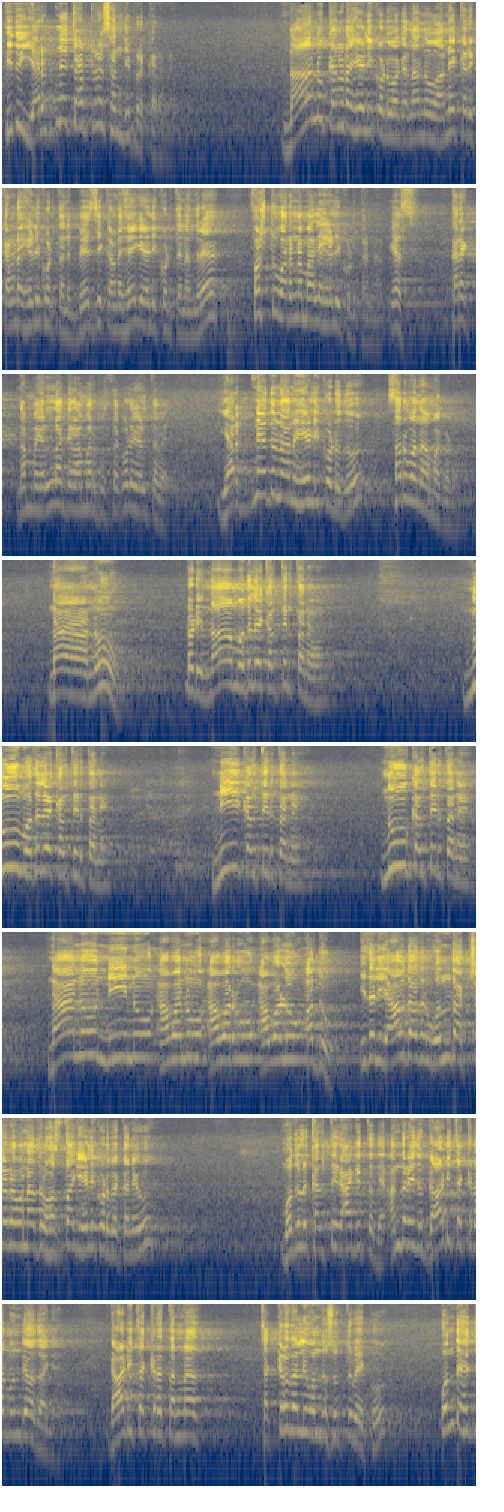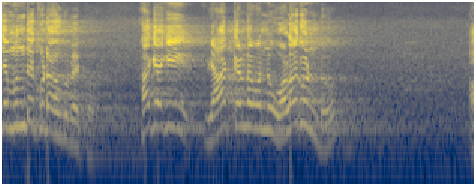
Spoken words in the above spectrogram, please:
ಇದು ಎರಡನೇ ಚಾಪ್ಟರ್ ಸಂಧಿ ಪ್ರಕರಣ. ನಾನು ಕನ್ನಡ ಹೇಳಿಕೊಡುವಾಗ ನಾನು ಅನೇಕರಿಗೆ ಕನ್ನಡ ಹೇಳಿಕೊಡ್ತೇನೆ. ಬೇಸಿಕ್ ಕನ್ನಡ ಹೇಗೆ ಹೇಳಿಕೊಡ್ತೇನೆ ಅಂದರೆ ಫಸ್ಟ್ ವರ್ಣಮಾಲೆ ಹೇಳಿಕೊಡ್ತೇನೆ ಎಸ್ ಕರೆಕ್ಟ್ ನಮ್ಮ ಎಲ್ಲ ಗ್ರಾಮರ್ ಪುಸ್ತಕಗಳು ಹೇಳ್ತವೆ. ಎರಡನೇದು ನಾನು ಹೇಳಿಕೊಡೋದು ಸರ್ವನಾಮಗಳು. ನಾನು, ನೋಡಿ, ನಾ ಮೊದಲೇ ಕಲ್ತಿರ್ತಾನೆ? ಅವನು ನೂ ಮೊದಲೇ ಕಲ್ತಿರ್ತಾನೆ? ನೀ ಕಲ್ತಿರ್ತಾನೆ? ನೂ ಕಲ್ತಿರ್ತಾನೆ? ನಾನು, ನೀನು, ಅವನು, ಅವರು, ಅವಳು, ಅದು. ಇದರಲ್ಲಿ ಯಾವುದಾದ್ರೂ ಒಂದು ಅಕ್ಷರವನ್ನಾದರೂ ಹೊಸದಾಗಿ ಹೇಳಿಕೊಡ್ಬೇಕಾ ನೀವು? ಮೊದಲು ಕಲ್ತಿ ಆಗಿತ್ತದೆ ಅಂದರೆ ಇದು ಗಾಡಿ ಚಕ್ರ ಮುಂದೆ ಹೋದಾಗೆ. ಗಾಡಿ ಚಕ್ರ ತನ್ನ ಚಕ್ರದಲ್ಲಿ ಒಂದು ಸುತ್ತಬೇಕು ಒಂದು ಹೆಜ್ಜೆ ಮುಂದೆ ಕೂಡ ಹೋಗಬೇಕು. ಹಾಗಾಗಿ ವ್ಯಾಕರಣವನ್ನು ಒಳಗೊಂಡು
